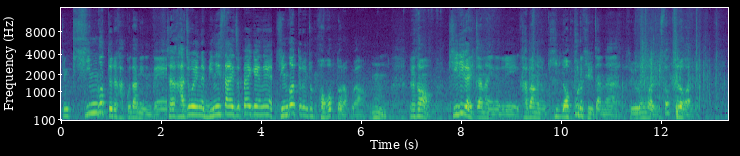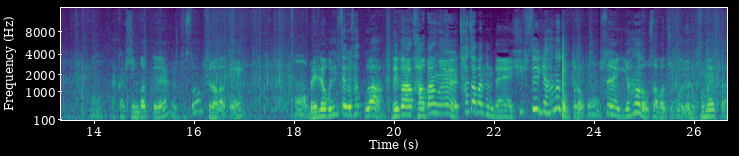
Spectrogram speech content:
좀 긴 것들을 갖고 다니는데 제가 가지고 있는 미니 사이즈 백에는 긴 것들은 좀 버겁더라고요. 음. 그래서 길이가 있잖아 얘네들이 가방이 좀 길, 옆으로 길잖아 그래서 이런 거 이렇게 쏙 들어가게 어, 약간 긴 것들 이렇게 쏙 들어가게 어, 매려고 힙색을 샀고요. 내가 가방을 찾아봤는데 힙색이 하나도 없더라고. 힙색이 하나도 없어가지고 얘를 구매했어요.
